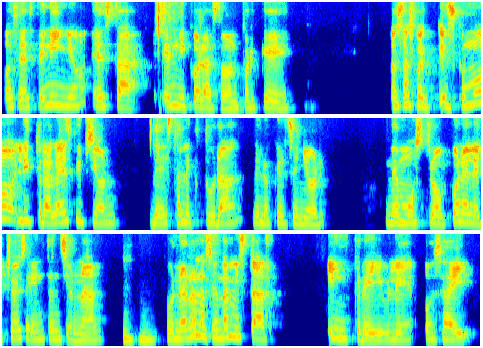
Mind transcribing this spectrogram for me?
o sea, este niño está en mi corazón porque, o sea, fue, es como literal la descripción de esta lectura de lo que el Señor me mostró con el hecho de ser intencional. Fue una relación de amistad increíble, o sea, y,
